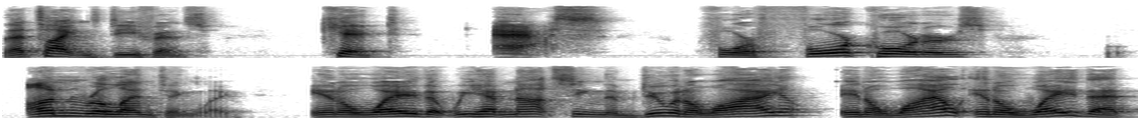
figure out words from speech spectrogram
that Titans defense kicked ass for four quarters unrelentingly in a way that we have not seen them do in a while, in a while, in a way that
